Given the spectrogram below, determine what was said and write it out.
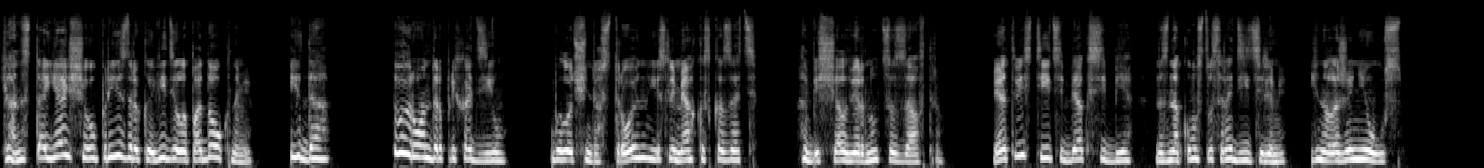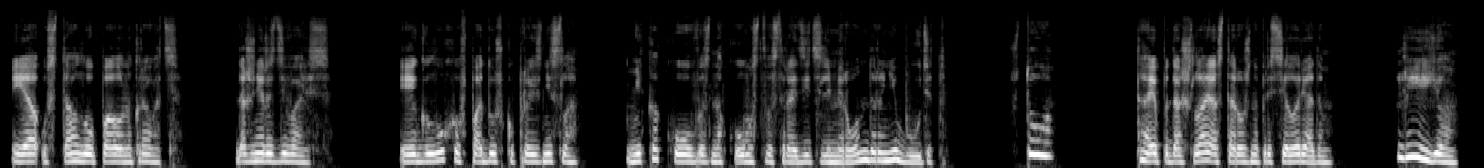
Я настоящего призрака видела под окнами. И да, Твой Рондер приходил. Был очень расстроен, если мягко сказать. Обещал вернуться завтра. И отвезти тебя к себе на знакомство с родителями и наложение ус. Я устало упала на кровать, даже не раздеваясь. И глухо в подушку произнесла. Никакого знакомства с родителями Рондера не будет. Что? Тая подошла и осторожно присела рядом. Лия,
